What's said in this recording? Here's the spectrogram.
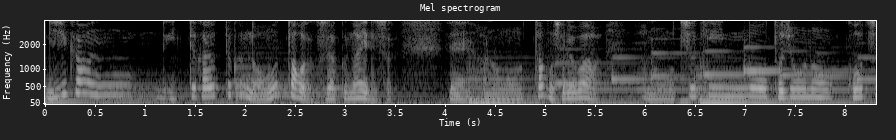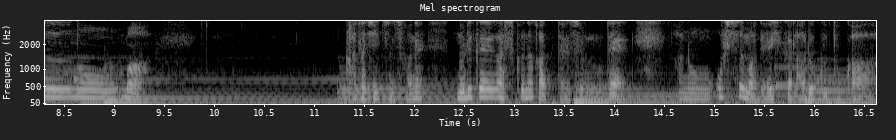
2時間行って通ってくるのは思ったほど辛くないです。えー、あの多分それはあの通勤の途上の交通のまあ形っていうんですかね。乗り換えが少なかったりするのであのオフィスまで駅から歩くとか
